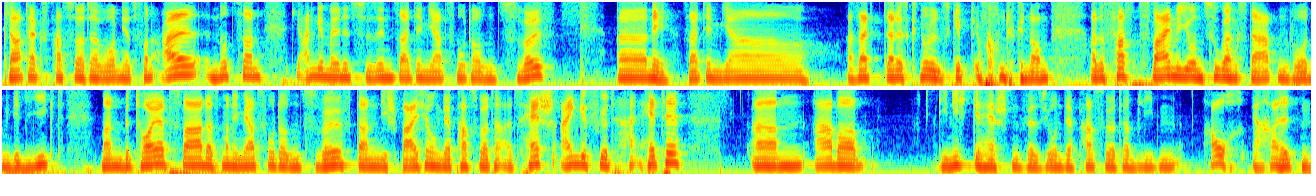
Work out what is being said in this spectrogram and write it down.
Klartext-Passwörter wurden jetzt von allen Nutzern, die angemeldet sind seit dem Jahr 2012, äh, nee, seit dem Jahr also seit, seit es Knuddels gibt im Grunde genommen. Also fast zwei Millionen Zugangsdaten wurden geleakt. Man beteuert zwar, dass man im Jahr 2012 dann die Speicherung der Passwörter als Hash eingeführt hätte, ähm, aber die nicht gehashten Versionen der Passwörter blieben auch erhalten.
